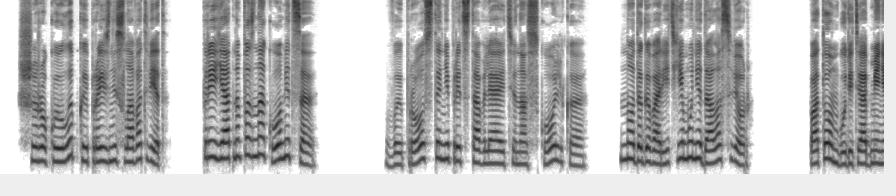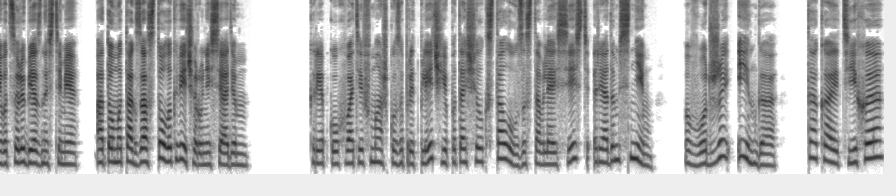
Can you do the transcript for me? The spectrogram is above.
— широкой улыбкой произнесла в ответ. «Приятно познакомиться». «Вы просто не представляете, насколько...» Но договорить ему не дала свер. Потом будете обмениваться любезностями, а то мы так за стол и к вечеру не сядем». Крепко ухватив Машку за предплечье, потащил к столу, заставляя сесть рядом с ним. Вот же Инга. Такая тихая,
